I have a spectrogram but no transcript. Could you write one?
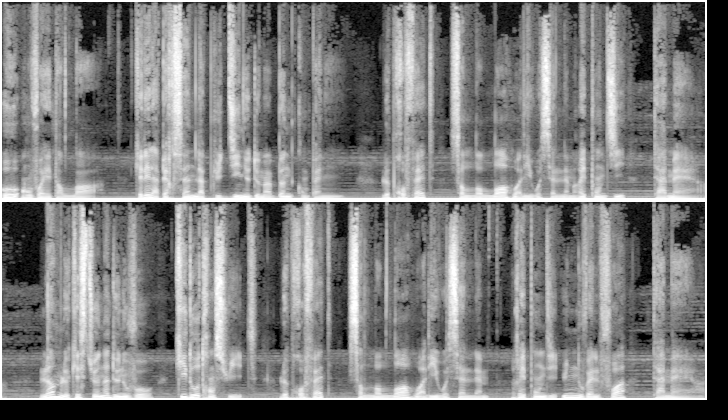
Ô envoyé d'Allah, quelle est la personne la plus digne de ma bonne compagnie? Le prophète sallallahu alayhi wa sallam répondit Ta mère. L'homme le questionna de nouveau Qui d'autre ensuite? Le prophète sallallahu alayhi wa sallam répondit une nouvelle fois Ta mère.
